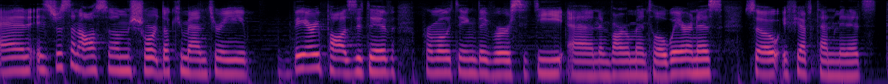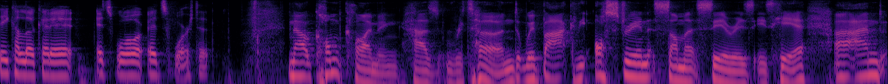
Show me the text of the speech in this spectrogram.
And it's just an awesome short documentary, very positive, promoting diversity and environmental awareness. So if you have 10 minutes, take a look at it. It's, wo- it's worth it. Now, comp climbing has returned. We're back. The Austrian Summer Series is here, uh, and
